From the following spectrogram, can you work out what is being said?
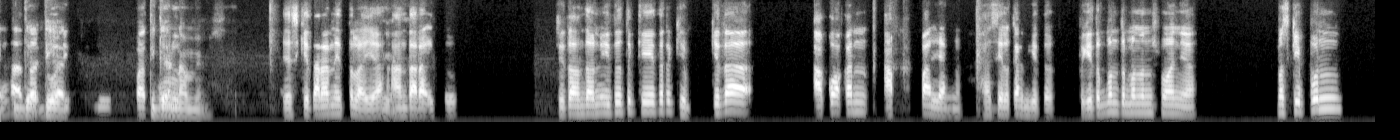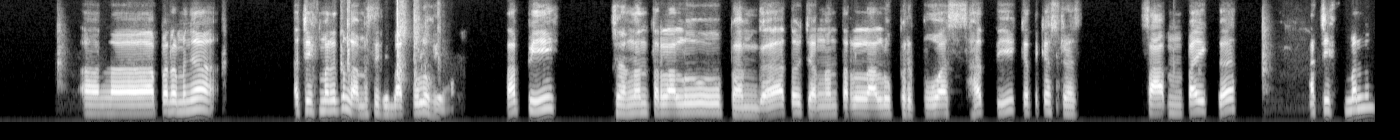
ya atau 2036 ya. Ya sekitaran itulah ya, yeah. antara itu. Di tahun-tahun itu tuh kita kita aku akan apa yang hasilkan gitu. Begitupun teman-teman semuanya. Meskipun uh, apa namanya achievement itu nggak mesti di 40 ya. Tapi jangan terlalu bangga atau jangan terlalu berpuas hati ketika sudah sampai ke achievement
